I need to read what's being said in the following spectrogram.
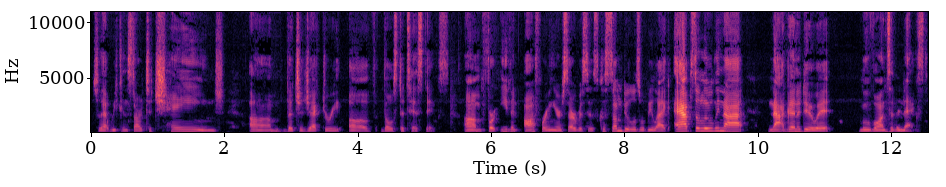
so that we can start to change um, the trajectory of those statistics um, for even offering your services. Because some doulas will be like, absolutely not, not going to do it, move on to the mm-hmm. next.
